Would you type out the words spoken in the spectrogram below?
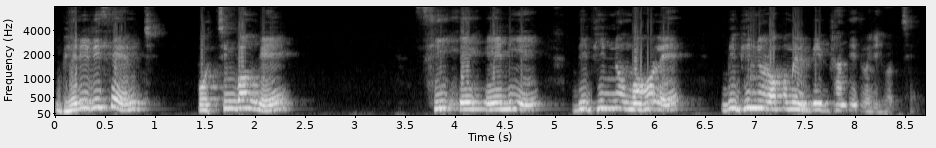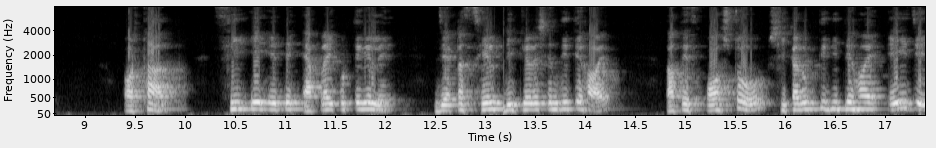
ভেরি রিসেন্ট পশ্চিমবঙ্গে সিএএ নিয়ে বিভিন্ন মহলে বিভিন্ন রকমের বিভ্রান্তি তৈরি হচ্ছে। অর্থাৎ সিএএ তে অ্যাপ্লাই করতে গেলে যে একটা সেলফ ডিক্লারেশন দিতে হয়, তাতে স্পষ্ট স্বীকারোক্তি দিতে হয় এই যে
